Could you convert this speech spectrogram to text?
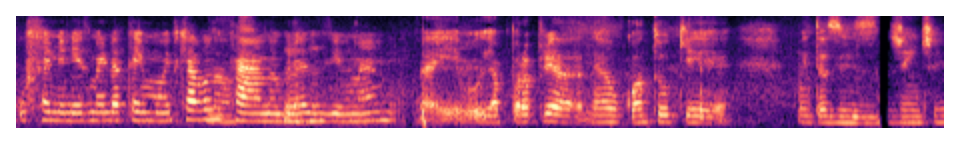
o feminismo ainda tem muito que avançar Nossa. no uhum. Brasil, uhum. né? É, e a própria, né, o quanto que muitas vezes a gente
